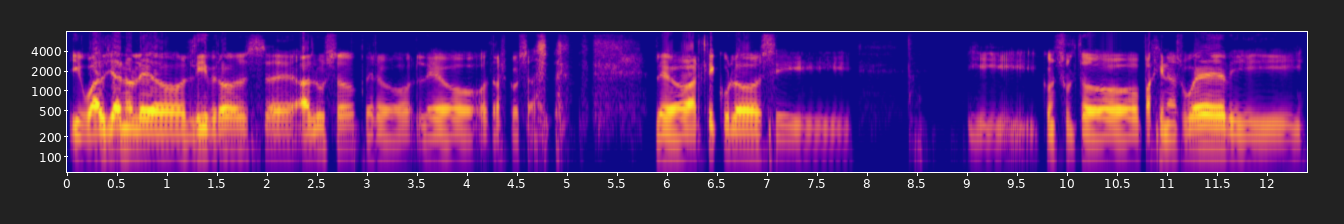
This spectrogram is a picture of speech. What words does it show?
Igual ya no leo libros eh, al uso, pero leo otras cosas. leo artículos y, y consulto páginas web y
